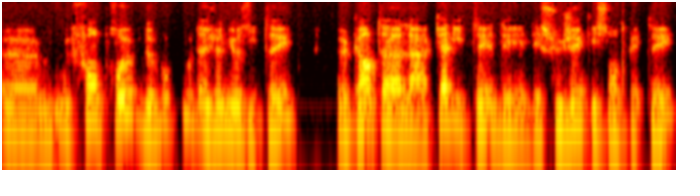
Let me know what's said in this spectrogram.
euh, font preuve de beaucoup d'ingéniosité quant à la qualité des, sujets qui sont traités.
